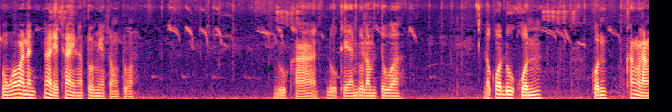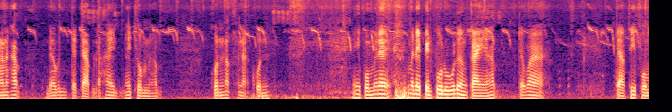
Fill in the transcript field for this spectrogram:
ผมก็ว่าน่าน่าจะใช่นะครับ ตัวเมียสองตัว ดูขาดูแขนดูลำตัว แล้วก็ดูขนขนข้างหลังนะครับ เดี๋ยวจะจับแล้วให้ให้ชมนะครับขนลักษณะขนนี่ผมไม่ได้ไม่ได้เป็นผู้รู้เรื่องไก่นะครับ แต่ว่า จากที่ผม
